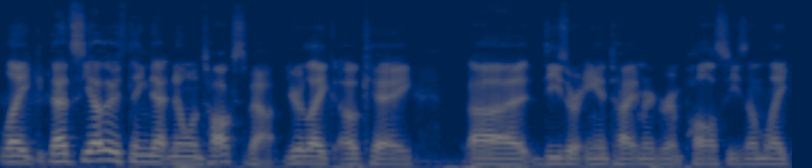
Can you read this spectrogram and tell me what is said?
Like, that's the other thing that no one talks about. You're like, okay, uh, these are anti immigrant policies. I'm like,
